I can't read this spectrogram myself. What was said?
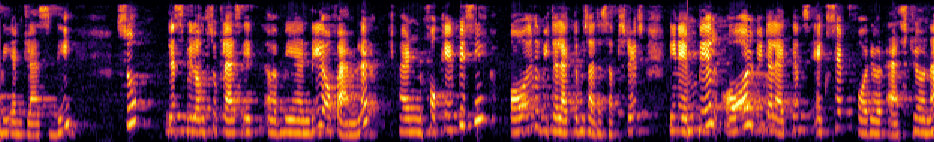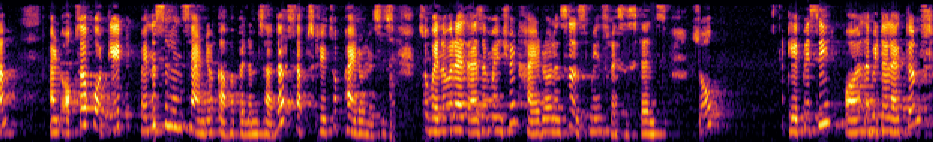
b and class d so this belongs to class a uh, b and d of ambler and for kpc all the beta lactams are the substrates in mbl all beta lactams except for your aztreonam and OXA48 penicillins and your carbapenems are the substrates of hydrolysis. So whenever as I mentioned hydrolysis means resistance. So KPC all the beta lactams,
